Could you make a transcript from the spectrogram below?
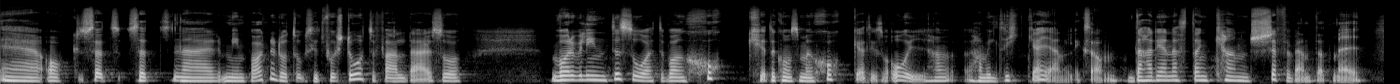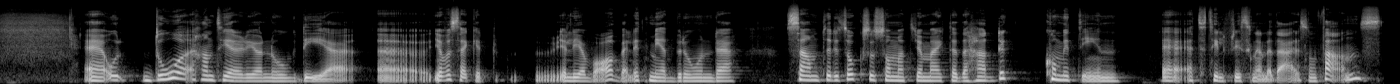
Eh, och så att, så att när min partner då tog sitt första återfall där så var det väl inte så att det var en chock, att det kom som en chock att liksom, oj, han, han vill dricka igen. Liksom. Det hade jag nästan kanske förväntat mig. Eh, och då hanterade jag nog det, eh, jag var säkert, eller jag var väldigt medberoende. Samtidigt också som att jag märkte att det hade kommit in eh, ett tillfrisknande där som fanns.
